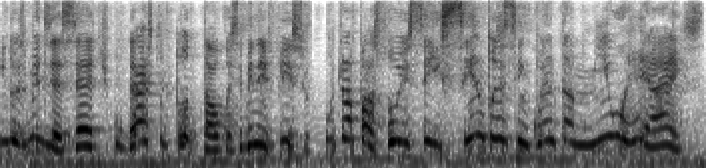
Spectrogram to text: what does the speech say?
em 2017 o gasto total com esse benefício ultrapassou os 650 mil reais.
